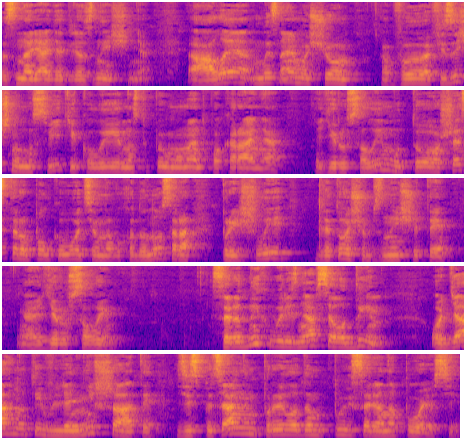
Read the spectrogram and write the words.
знаряддя для знищення. Але ми знаємо, що в фізичному світі, коли наступив момент покарання Єрусалиму, то шестеро полководців Навуходоносора прийшли для того, щоб знищити Єрусалим. Серед них вирізнявся один, одягнутий в ляні шати зі спеціальним приладом писаря на поясі.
